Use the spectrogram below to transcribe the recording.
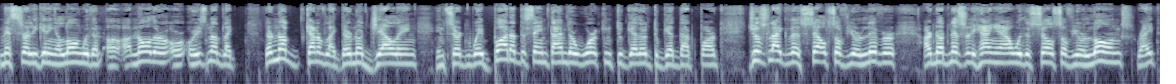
necessarily getting along with an, uh, another, or or it's not like they're not kind of like they're not gelling in certain way, but at the same time they're working together to get that part. Just like the cells of your liver are not necessarily hanging out with the cells of your lungs, right?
